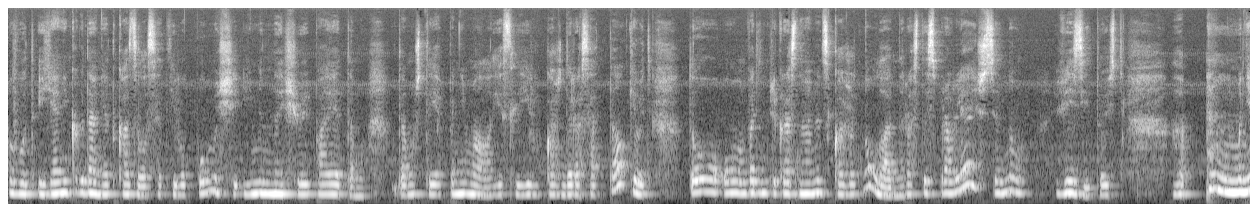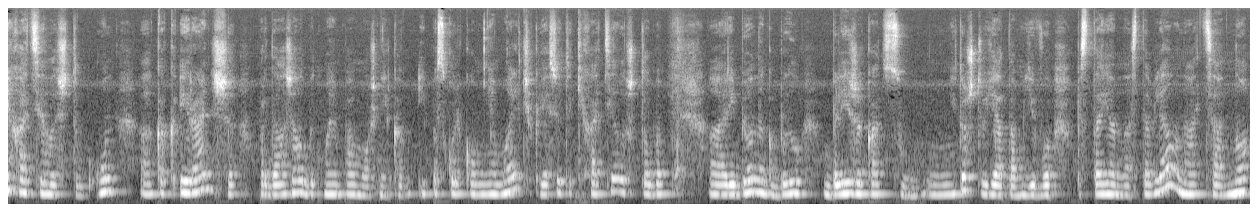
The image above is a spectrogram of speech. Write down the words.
вот, и я никогда не отказывалась от его помощи, именно еще и поэтому, потому что я понимала, если его каждый раз отталкивать, то он в один прекрасный момент скажет, ну ладно, раз ты справляешься, ну, вези. То есть э, мне хотелось, чтобы он, э, как и раньше, продолжал быть моим помощником. И поскольку у меня мальчик, я все-таки хотела, чтобы э, ребенок был ближе к отцу. Не то, что я там его постоянно оставляла на отца, но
